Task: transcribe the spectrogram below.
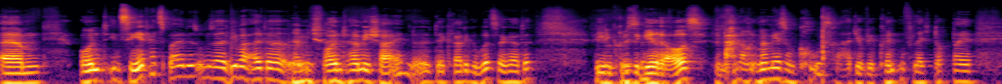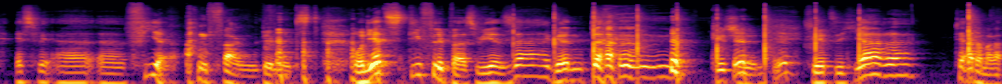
Ähm, und inszeniert hat es beides unser lieber alter äh, Hermi Freund Hermi Schein, äh, der gerade Geburtstag hatte. Liebe Grüße. Grüße gehen raus. Wir machen auch immer mehr so ein Grußradio. Wir könnten vielleicht doch bei SWR äh, 4 anfangen demnächst. Und jetzt die Flippers. Wir sagen Dankeschön. 40 Jahre Theatermacher.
